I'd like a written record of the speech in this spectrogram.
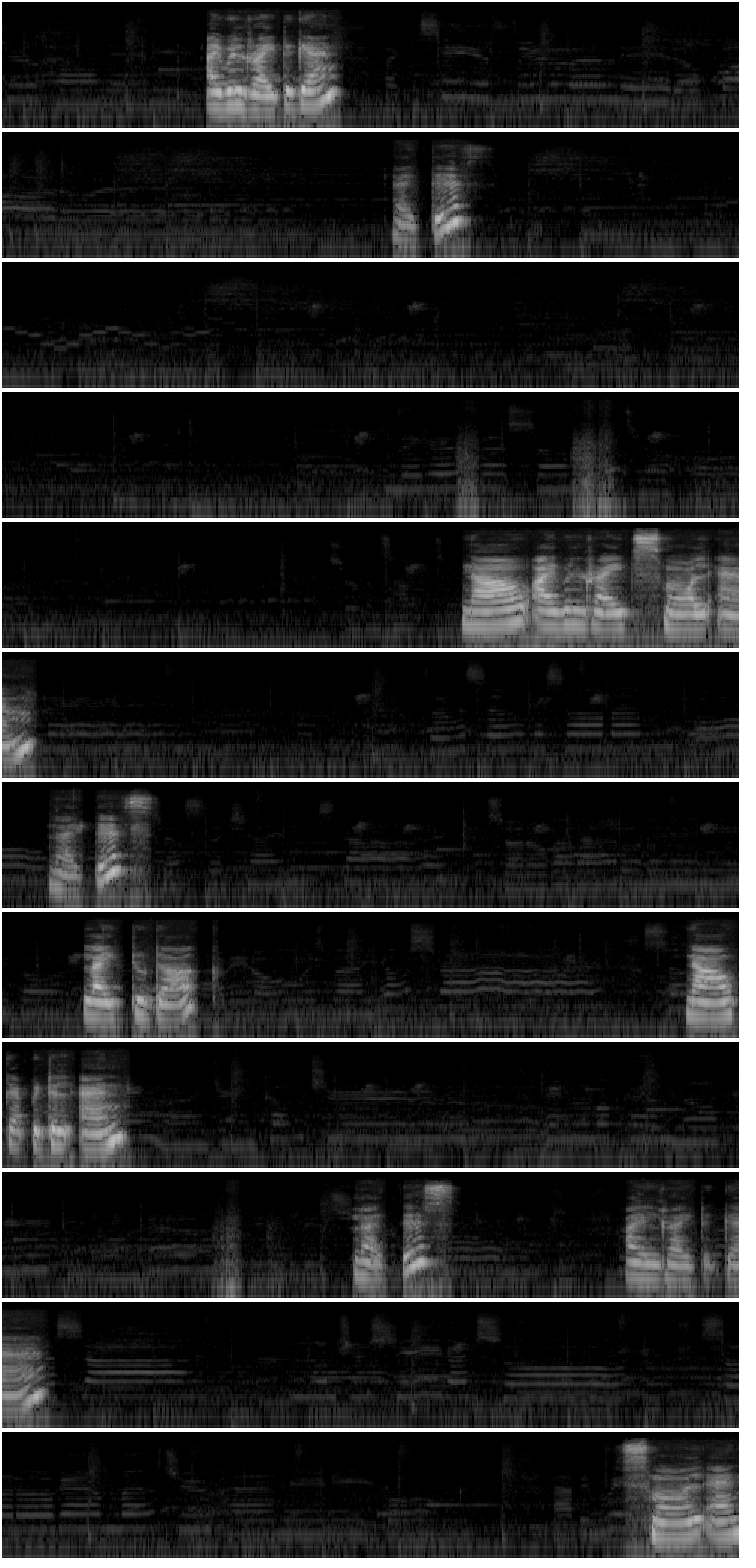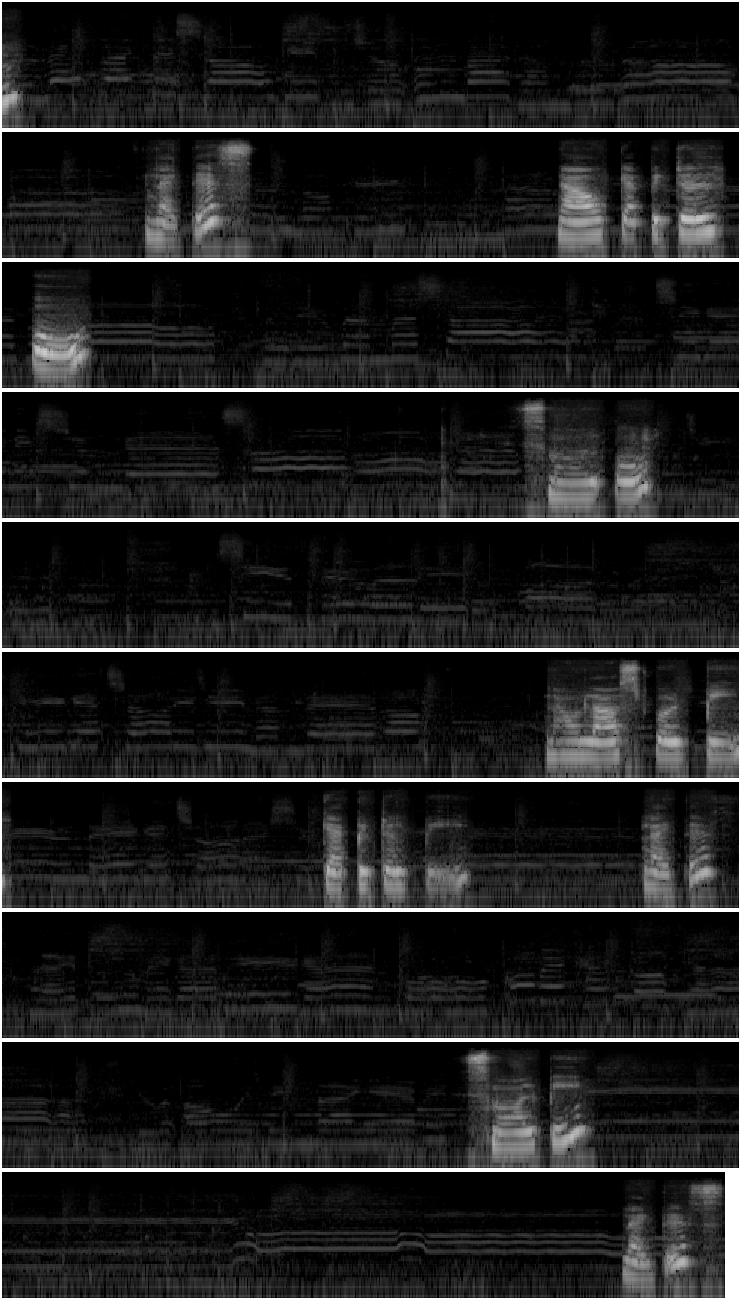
I will write again. Like this Now I will write small m. Like this. Light to dark. Now capital N. Like this. I'll write again. Small n like this. Now capital O. Small o now last word P. Capital P. Like this. Small p. Like this.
